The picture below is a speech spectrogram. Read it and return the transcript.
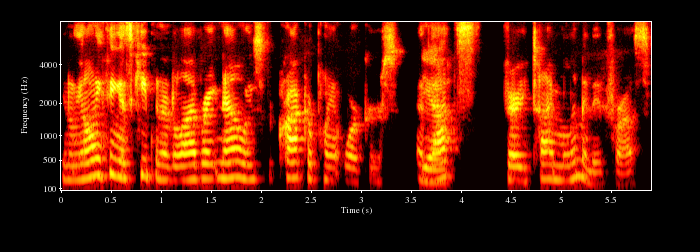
You know, the only thing that's keeping it alive right now is the cracker plant workers, and Yeah. that's very time limited for us.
